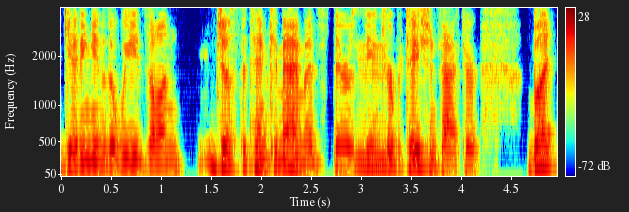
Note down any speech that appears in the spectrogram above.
getting into the weeds on just the 10 commandments, there's the Mhm. interpretation factor. But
